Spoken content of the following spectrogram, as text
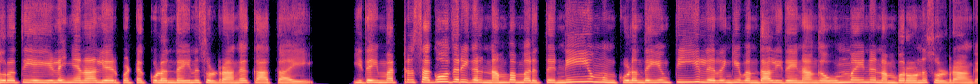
துரத்திய இளைஞனால் ஏற்பட்ட குழந்தைன்னு சொல்றாங்க காத்தாயி. இதை மற்ற சகோதரிகள் நம்ப மறுத்து நீயும் உன் குழந்தையும் தீயில் இறங்கி வந்தால் இதை நாங்க உண்மைன்னு நம்புறோம்னு சொல்றாங்க.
